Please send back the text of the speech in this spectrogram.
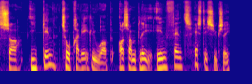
så igen tog privatliv op, og som blev en fantastisk succes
